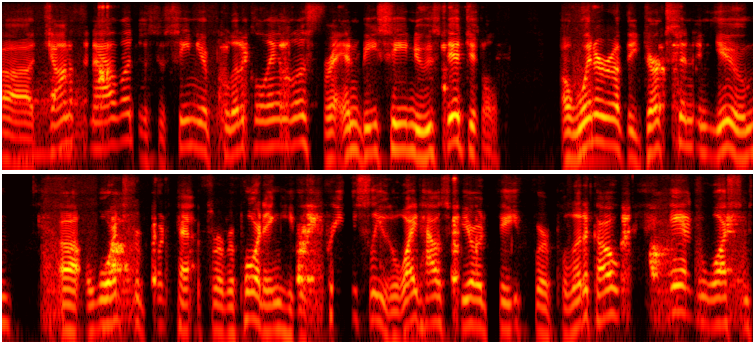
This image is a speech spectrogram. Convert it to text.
uh, Jonathan Allen, is the senior political analyst for NBC News Digital a winner of the Dirksen and Hume uh, Awards for, for reporting. He was previously the White House bureau chief for Politico and the Washington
